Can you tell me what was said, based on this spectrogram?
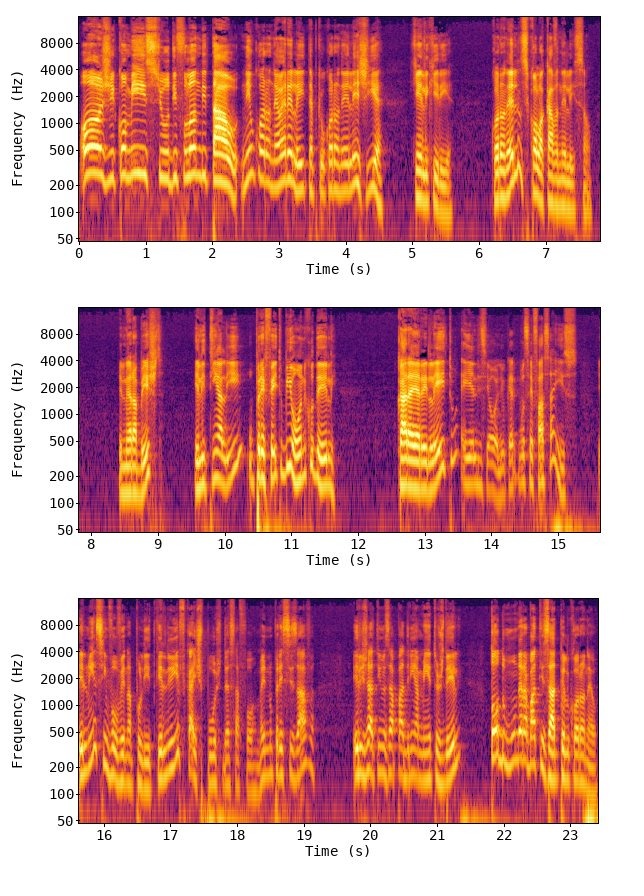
hoje comício de fulano de tal. Nem o coronel era eleito, né? Porque o coronel elegia quem ele queria. O coronel não se colocava na eleição. Ele não era besta. Ele tinha ali o prefeito biônico dele cara era eleito, e ele dizia: Olha, eu quero que você faça isso. Ele não ia se envolver na política, ele não ia ficar exposto dessa forma. Ele não precisava. Ele já tinha os apadrinhamentos dele. Todo mundo era batizado pelo coronel.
